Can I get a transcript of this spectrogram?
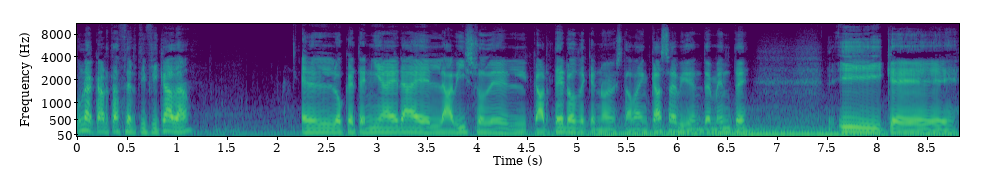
una carta certificada. Él lo que tenía era el aviso del cartero de que no estaba en casa, evidentemente, y que,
